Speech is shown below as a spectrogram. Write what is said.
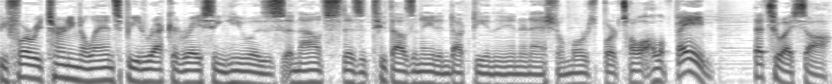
Before returning to land speed record racing, he was announced as a 2008 inductee in the International Motorsports Hall of Fame. That's who I saw.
